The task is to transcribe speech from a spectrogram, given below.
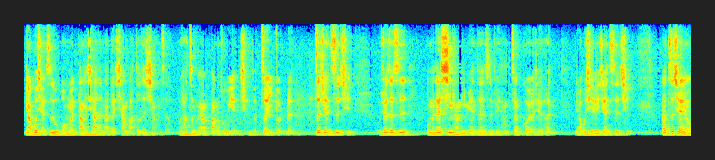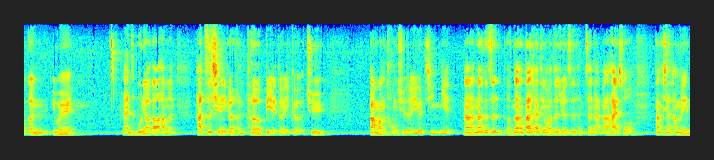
了不起的是，我们当下的那个想法都是想着我要怎么样帮助眼前的这一个人这件事情，我觉得这是我们在信仰里面真的是非常珍贵而且很了不起的一件事情。那之前有跟一位男子不聊到他们，他之前一个很特别的一个去。帮忙同学的一个经验，那那个是我那当下听完真的觉得是很震撼。然后他也说，当下他们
